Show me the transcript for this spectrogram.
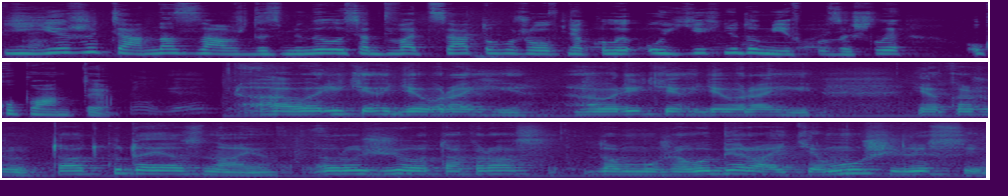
Її життя назавжди змінилося 20 жовтня, коли у їхню домівку зайшли окупанти. Говорите, где враги, говорите, где враги. Я кажу, та откуда я знаю? Ружье так раз до мужа, вибирайте, муж или син,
